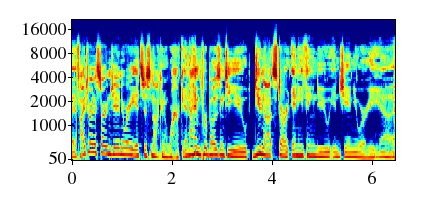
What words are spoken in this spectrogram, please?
if I try to start in January, it's just not going to work. And I'm proposing to you do not start anything new in January. Uh,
